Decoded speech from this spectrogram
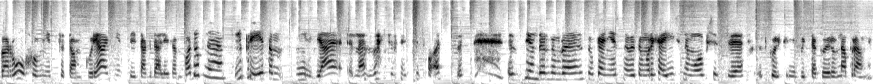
гороховница, там, курятница и так далее и тому подобное. И при этом нельзя назвать ситуацию с гендерным равенством, конечно, в этом архаичном обществе сколько-нибудь такой равноправной.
